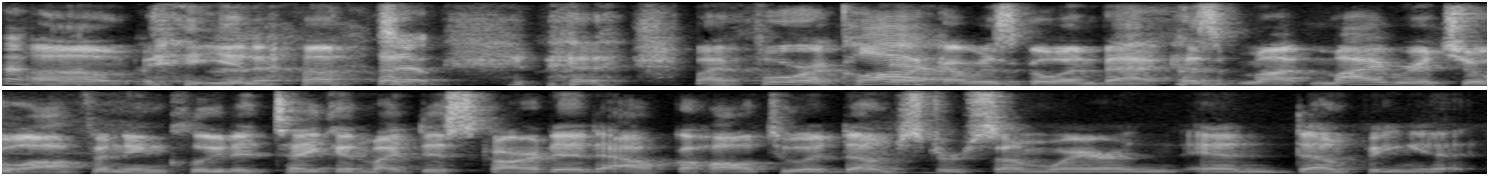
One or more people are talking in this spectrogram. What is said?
um, you know, so, by four o'clock, yeah. I was going back because my, my ritual often included taking my discarded alcohol to a dumpster somewhere and, and dumping it.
